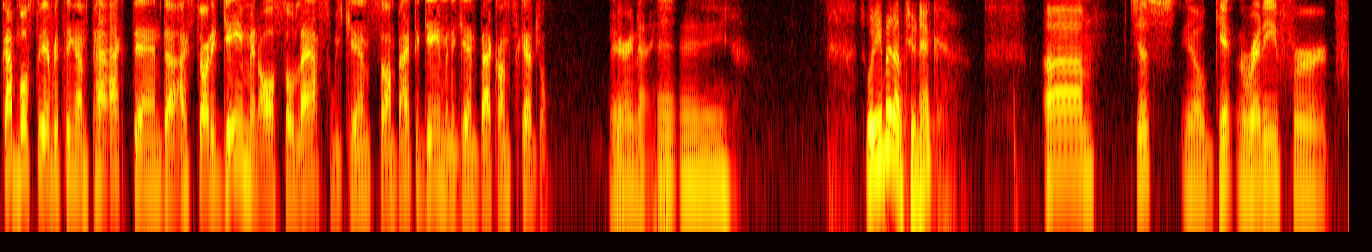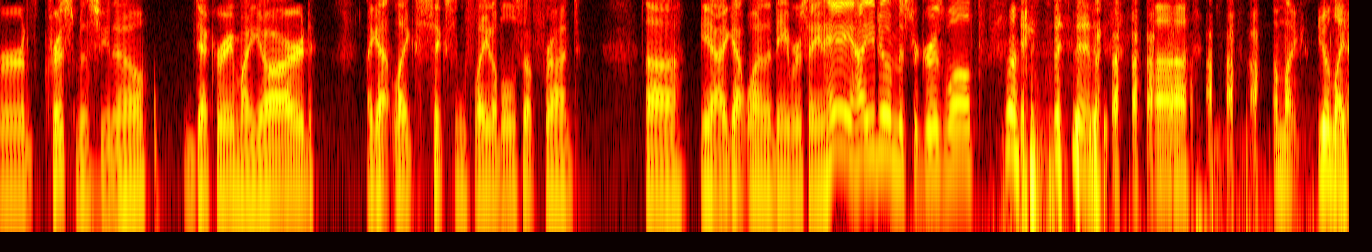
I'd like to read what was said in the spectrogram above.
Got mostly everything unpacked, and uh, I started gaming also last weekend. So I'm back to gaming again, back on schedule. Very nice. Hey. What have you been up to, Nick? Um, just you know, getting ready for for Christmas. You know, decorating my yard. I got like six inflatables up front. Uh, yeah, I got one of the neighbors saying, "Hey, how you doing, Mister Griswold?" and, uh, I'm like, You're like,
